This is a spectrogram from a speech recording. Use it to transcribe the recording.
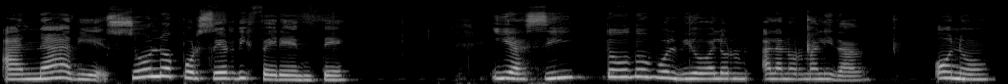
a nadie solo por ser diferente. Y así todo volvió a, la normalidad. ¿O no?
